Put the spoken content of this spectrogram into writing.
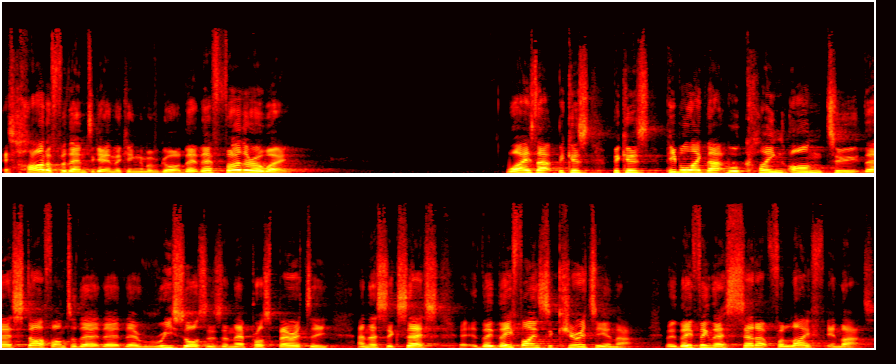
it's harder for them to get in the kingdom of God. They're, they're further away. Why is that? Because, because people like that will cling on to their stuff, onto their, their, their resources and their prosperity and their success. They, they find security in that. They, they think they're set up for life in that.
